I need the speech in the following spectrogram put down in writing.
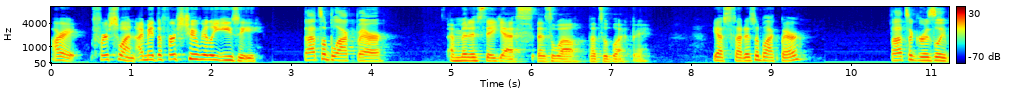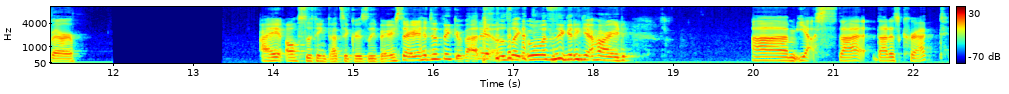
All right, first one. I made the first two really easy. That's a black bear. I'm gonna say yes as well. That's a black bear. Yes, that is a black bear. That's a grizzly bear. I also think that's a grizzly bear. Sorry, I had to think about it. I was like, oh, wasn't it gonna get hard? Um, yes, that that is correct.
